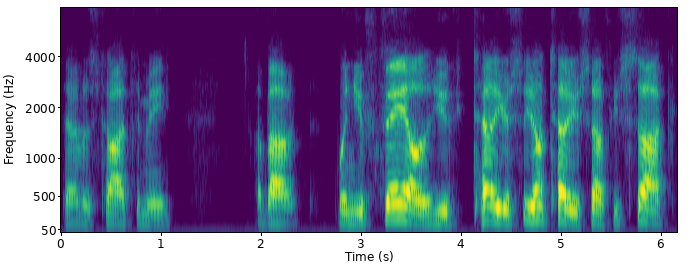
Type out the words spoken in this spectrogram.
that was taught to me about when you fail, you tell your, you don't tell yourself you suck.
